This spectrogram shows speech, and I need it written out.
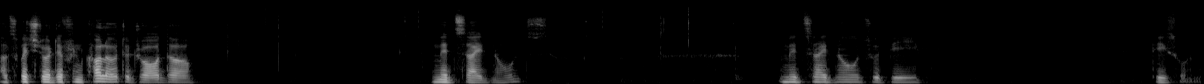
I'll switch to a different color to draw the mid-side nodes. Mid-side nodes would be these ones.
